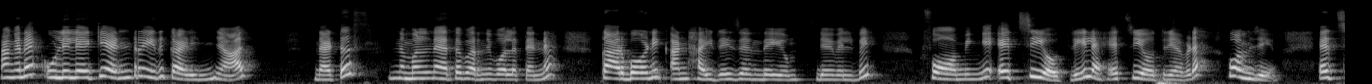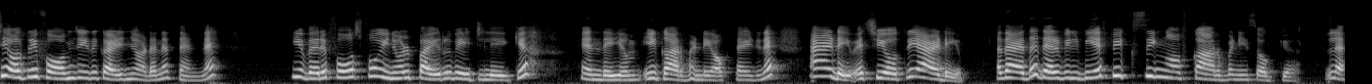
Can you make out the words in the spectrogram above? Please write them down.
അങ്ങനെ ഉള്ളിലേക്ക് എന്റർ ചെയ്ത് കഴിഞ്ഞാൽ ദാറ്റ് ഇസ് നമ്മൾ നേരത്തെ പറഞ്ഞ പോലെ തന്നെ കാർബോണിക് അൺഹൈഡ്രേസ് എന്ത് ചെയ്യും? They will be forming H C O three അല്ലേ എച്ച് സി ഒ ത്രീ അവിടെ ഫോം ചെയ്യും. H C O three form ചെയ്ത് കഴിഞ്ഞ ഉടനെ തന്നെ ഇവർ ഫോസ്ഫോ ഇനോൾ പൈറുവേറ്റിലേക്ക് എന്ത് ചെയ്യും? ഈ കാർബൺ ഡൈ ഓക്സൈഡിനെ ആഡ് ചെയ്യും. H C O three add ചെയ്യും. അതായത് there will be a fixing of carbon is occur അല്ലേ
